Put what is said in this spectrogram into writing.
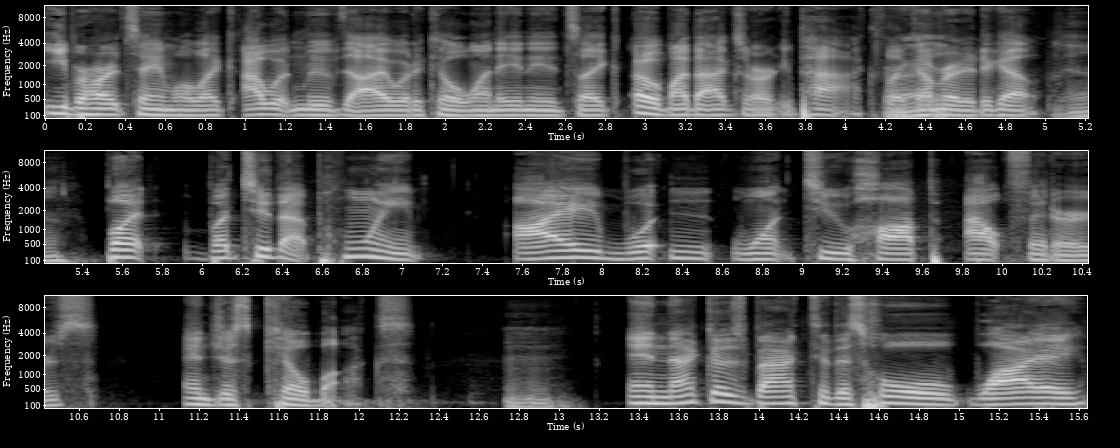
Eberhard saying, "Well, like I wouldn't move to Iowa to kill 180." It's like, oh, my bags are already packed, like I'm ready to go. Yeah. But but to that point, I wouldn't want to hop outfitters and just kill bucks. Mhm. And that goes back to this whole why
